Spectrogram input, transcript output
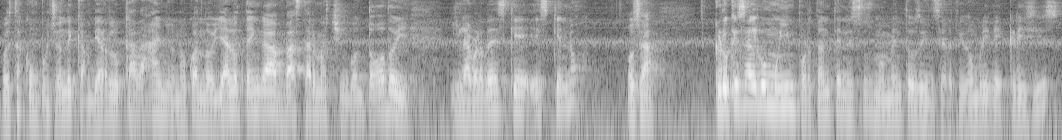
O esta compulsión de cambiarlo cada año, ¿no? Cuando ya lo tenga va a estar más chingón todo y, y la verdad es que, es que no. O sea, creo que es algo muy importante en estos momentos de incertidumbre y de crisis,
